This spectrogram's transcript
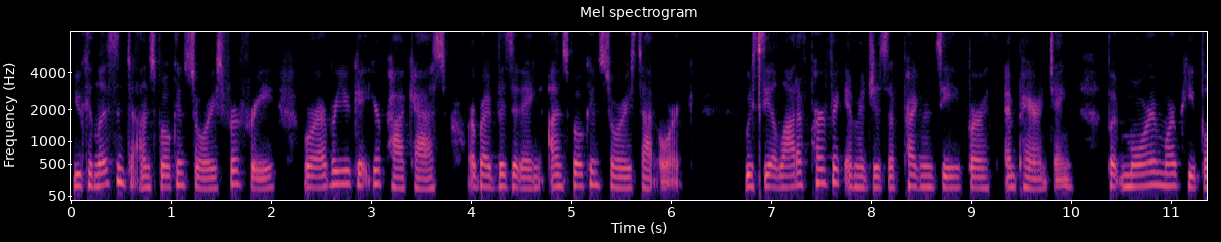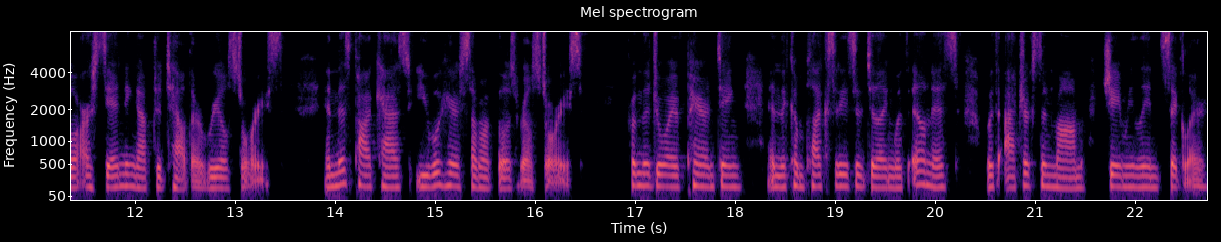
You can listen to Unspoken Stories for free wherever you get your podcasts or by visiting unspokenstories.org. We see a lot of perfect images of pregnancy, birth, and parenting, but more and more people are standing up to tell their real stories. In this podcast, you will hear some of those real stories. From the joy of parenting and the complexities of dealing with illness with Atrixon mom Jamie Lynn Sigler,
